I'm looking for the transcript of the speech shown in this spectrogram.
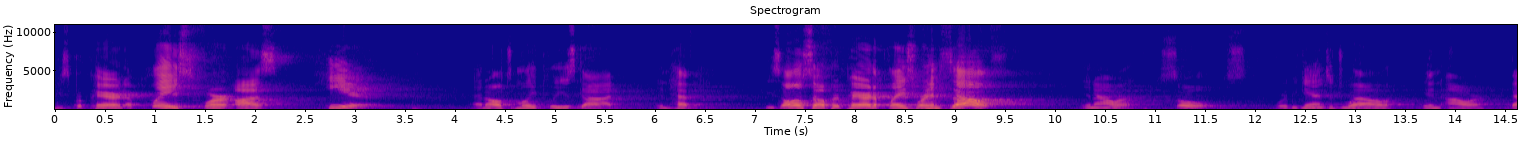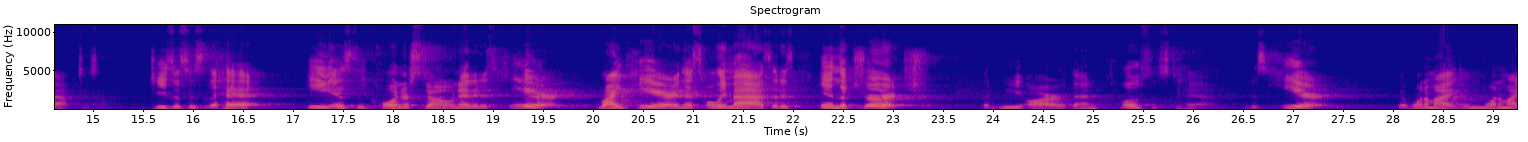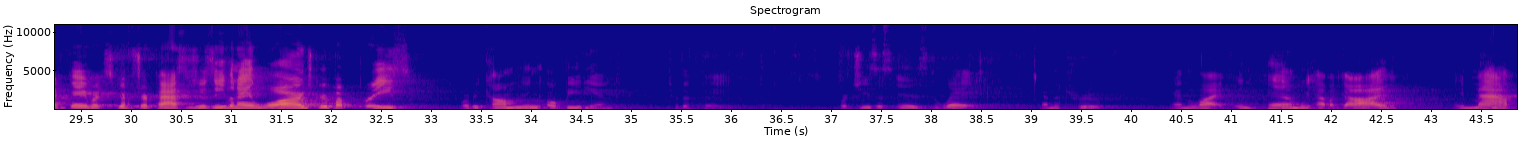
and he's prepared a place for us here and ultimately please God in heaven. He's also prepared a place for himself in our souls, where he began to dwell in our baptism. Jesus is the head. He is the cornerstone, and it is here, right here in this Holy Mass, it is in the church that we are then closest to him. It is here that one of my in one of my favorite scripture passages, even a large group of priests were becoming obedient to the faith. For Jesus is the way and the truth and the life. In him we have a guide, a map,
